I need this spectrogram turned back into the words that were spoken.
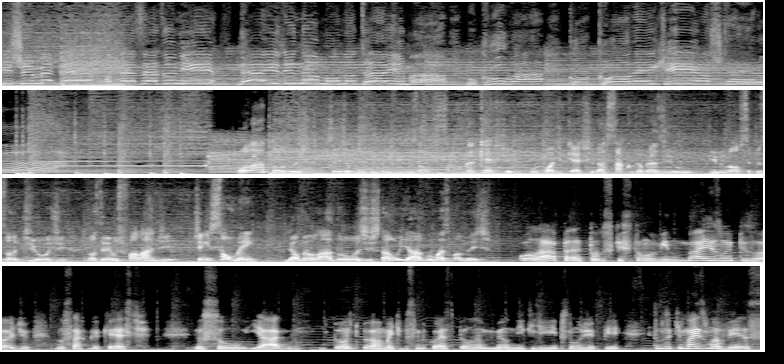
きしめて離せずに大事なものだ今僕はここで生きやしてる Olá a todos, sejam muito bem-vindos ao Sakuga Cast, o podcast da Sakuga Brasil. E no nosso episódio de hoje, nós iremos falar de Chainsaw Man. E ao meu lado hoje está o Iago mais uma vez. Olá para todos que estão ouvindo mais um episódio do Sakuga Cast. Eu sou Iago, onde provavelmente você me conhece pelo meu nick de YGP. Estamos aqui mais uma vez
